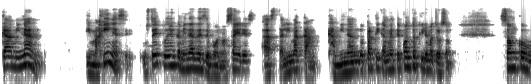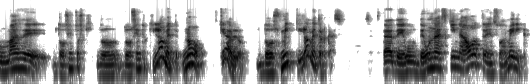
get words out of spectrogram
caminando. Imagínense, ustedes podrían caminar desde Buenos Aires hasta Lima cam- caminando prácticamente, ¿cuántos kilómetros son? Son como más de 200, ki- do- 200 kilómetros. No, ¿qué hablo? 2.000 kilómetros casi. Está de, un- de una esquina a otra en Sudamérica.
